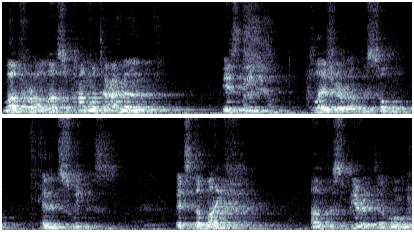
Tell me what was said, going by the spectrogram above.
Love for Allah subhanahu wa ta'ala is the pleasure of the soul and its sweetness. It's the life of the spirit, the ruh,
